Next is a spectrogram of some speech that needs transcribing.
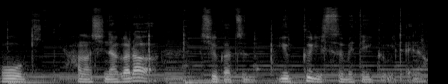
方話しながら就活ゆっくり進めていくみたいな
